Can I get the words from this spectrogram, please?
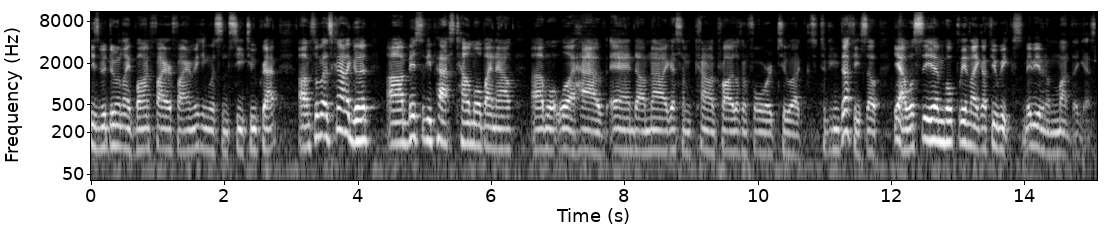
He's been doing like bonfire fire making with some C2 crap. Um, so it's kind of good. Um, basically past Telmo by now. Um, what, what I have, and um, now I guess I'm kind of probably looking forward to uh, to King Duffy. So yeah, we'll see him hopefully in like a few weeks, maybe even a month, I guess.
